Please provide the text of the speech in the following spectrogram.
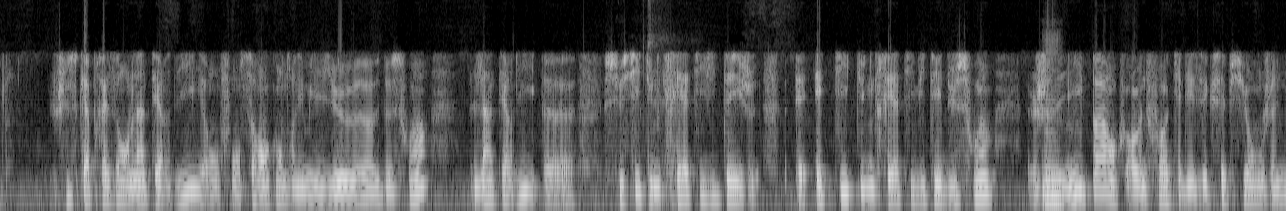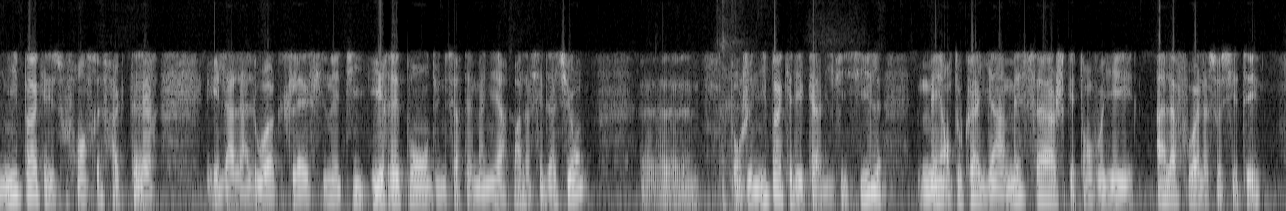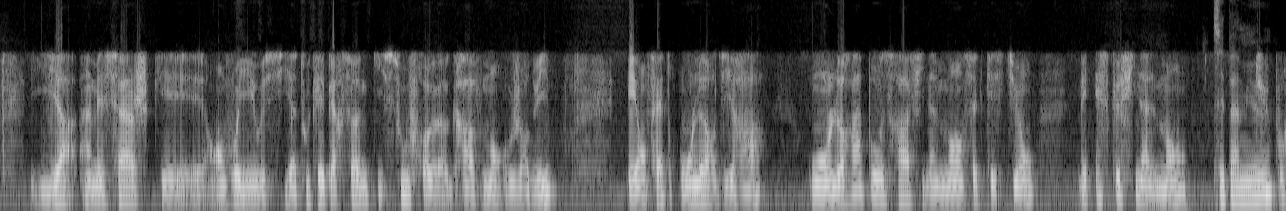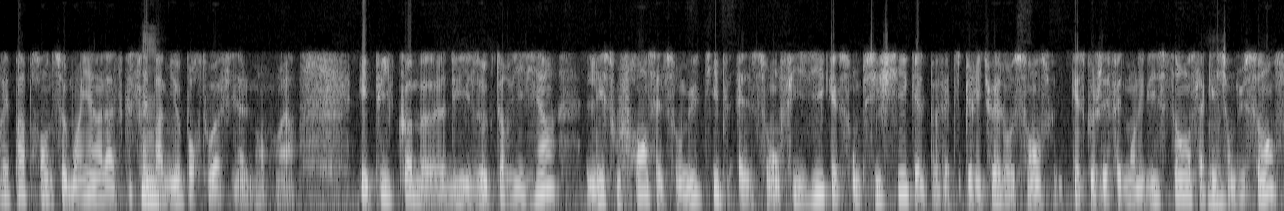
Jusqu'à présent, l'interdit, on, on, se rend compte dans les milieux euh, de soins, l'interdit euh, suscite une créativité éthique, une créativité du soin. Je ne hmm. nie pas, encore une fois, qu'il y ait des exceptions, je ne nie pas qu'il y ait des souffrances réfractaires. Et là, la loi Claes-Lionetti y répond d'une certaine manière par la sédation. Euh, bon, je ne nie pas qu'il y a des cas difficiles, mais en tout cas, il y a un message qui est envoyé à la fois à la société, il y a un message qui est envoyé aussi à toutes les personnes qui souffrent gravement aujourd'hui, et en fait, on leur dira, ou on leur apposera finalement cette question, mais est-ce que finalement, c'est pas mieux. Tu ne pourrais pas prendre ce moyen-là? Est-ce que ce serait hmm. pas mieux pour toi finalement? Voilà. Et puis, comme euh, dit le docteur Vivien, les souffrances, elles sont multiples. Elles sont physiques, elles sont psychiques, elles peuvent être spirituelles au sens qu'est-ce que j'ai fait de mon existence, la hmm. question du sens.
